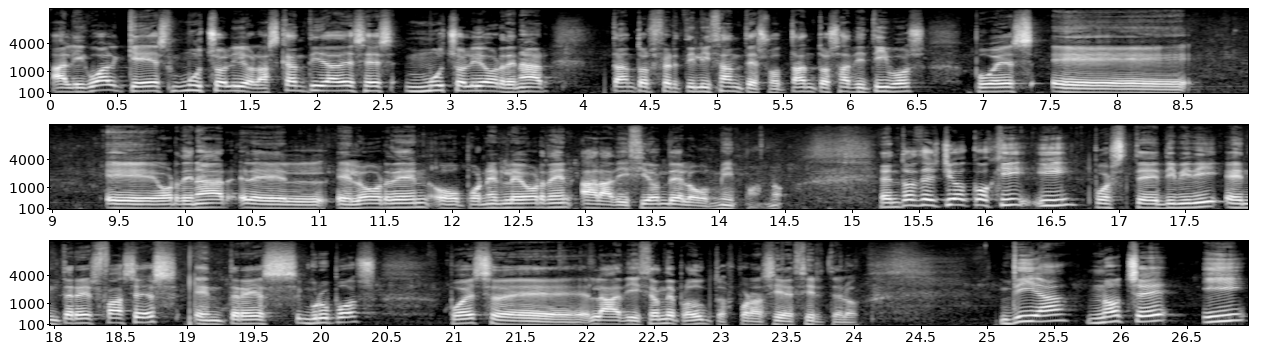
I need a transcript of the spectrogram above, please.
al igual que es mucho lío las cantidades es mucho lío ordenar tantos fertilizantes o tantos aditivos pues eh, eh, ordenar el, orden o ponerle orden a la adición de los mismos ¿no? entonces yo cogí y pues te dividí en tres fases en tres grupos pues eh, la adición de productos, por así decírtelo. Día, noche y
